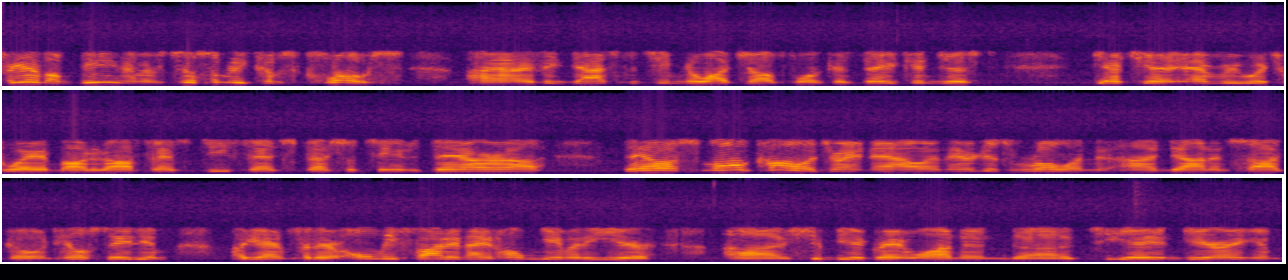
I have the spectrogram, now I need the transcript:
forget about beating them, until somebody comes close, I think that's the team to watch out for because they can just get you every which way about it: offense, defense, special teams. They are. Uh, they are a small college right now, and they're just rolling uh, down in Saco and Hill Stadium again for their only Friday night home game of the year. Uh, should be a great one, and uh, TA and Deering, and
